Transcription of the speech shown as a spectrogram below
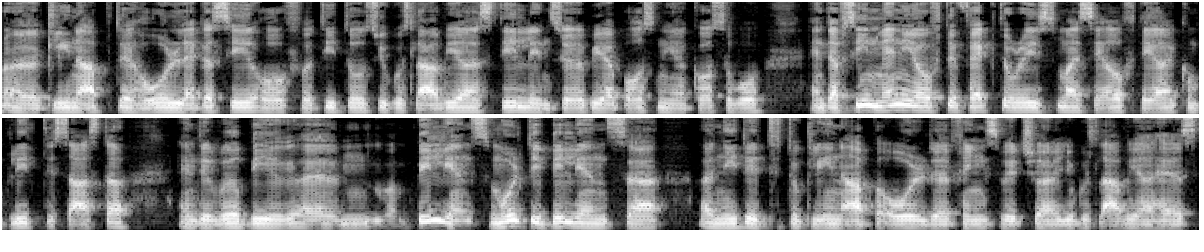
uh, clean up the whole legacy of Tito's Yugoslavia, still in Serbia, Bosnia, Kosovo. And I've seen many of the factories myself. They are a complete disaster. And there will be um, billions, multi billions needed to clean up all the things which uh, Yugoslavia has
